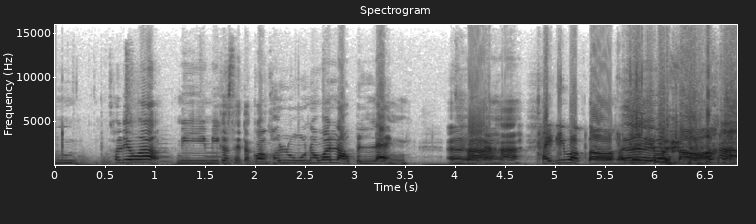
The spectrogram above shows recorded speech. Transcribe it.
นเขาเรียกว่ามีมีเกษตรกรเขารู้นะว่าเราเป็นแหล่ง เออนะคะใช้ดีบอกต่อค่ะใช้ดีบอกต่อค่ะ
